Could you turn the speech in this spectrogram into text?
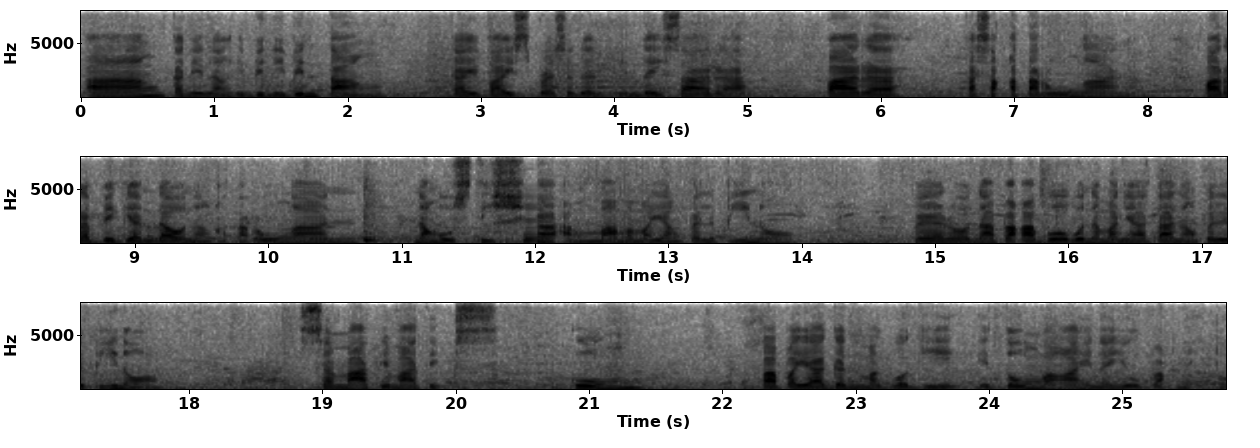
ang kanilang ibinibintang kay Vice President Inday Sara para kasakatarungan, para bigyan daw ng katarungan, ng hustisya ang mamamayang Pilipino. Pero napakabobo naman yata ng Pilipino sa mathematics kung papayagan magwagi itong mga hinayupak na ito.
